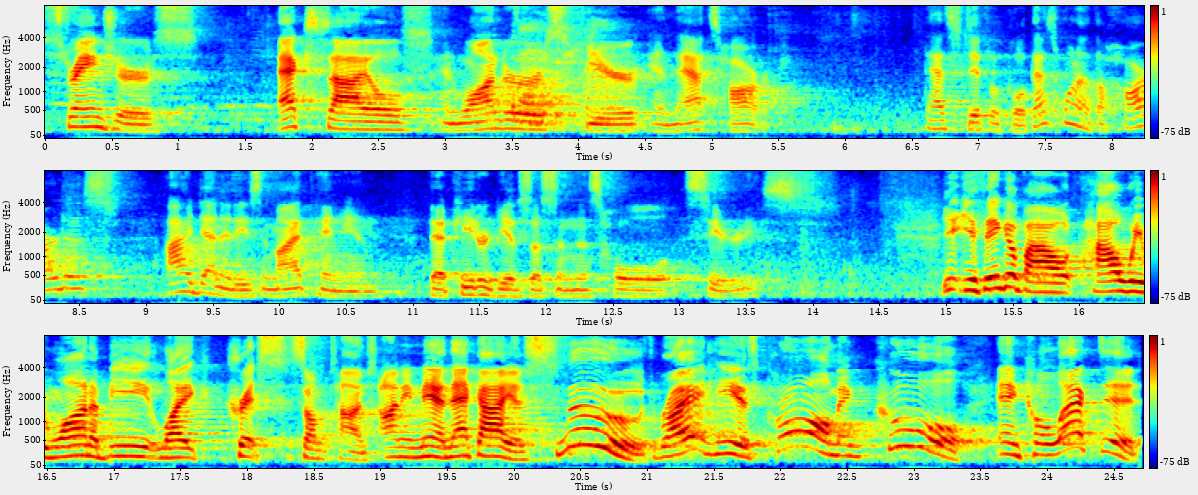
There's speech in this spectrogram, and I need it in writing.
strangers, exiles, and wanderers here, and that's hard. That's difficult. That's one of the hardest identities, in my opinion, that Peter gives us in this whole series. You, think about how we want to be like Chris sometimes. I mean, man, that guy is smooth, right? He is calm and cool and collected.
